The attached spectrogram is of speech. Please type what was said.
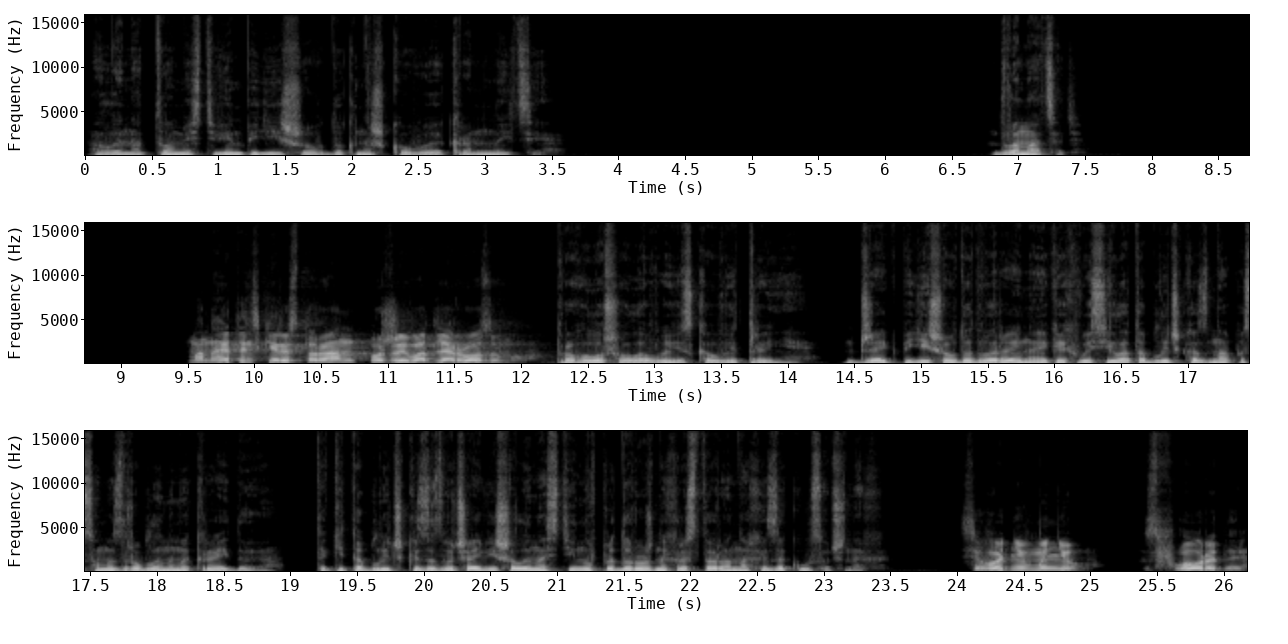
Але натомість він підійшов до книжкової крамниці. 12. Мангеттенський ресторан пожива для розуму проголошувала вивіска у вітрині. Джейк підійшов до дверей, на яких висіла табличка з написами, зробленими крейдою. Такі таблички зазвичай вішали на стіну в придорожних ресторанах і закусочних. Сьогодні в меню з Флориди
